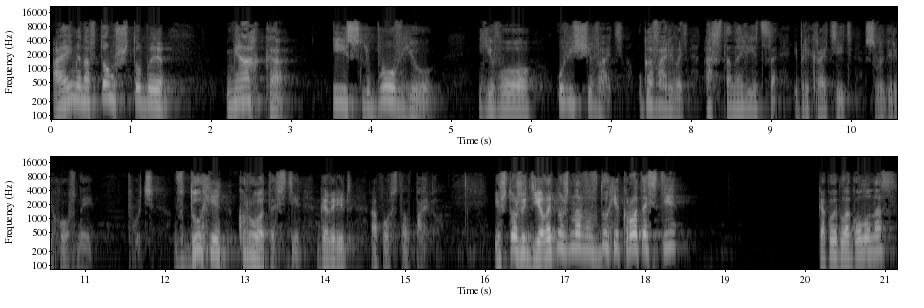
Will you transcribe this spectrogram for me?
а именно в том, чтобы мягко и с любовью его увещевать, уговаривать, остановиться и прекратить свой греховный путь. В духе кротости, говорит апостол Павел. И что же делать нужно в духе кротости? Какой глагол у нас?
